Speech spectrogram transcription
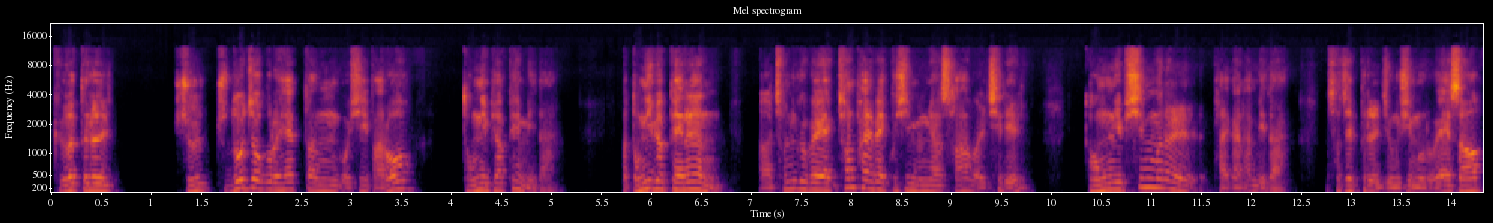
그것들을 주, 주도적으로 했던 곳이 바로 독립협회입니다. 독립협회는 어, 1900, 1896년 4월 7일 독립신문을 발간합니다. 서재프를 중심으로 해서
